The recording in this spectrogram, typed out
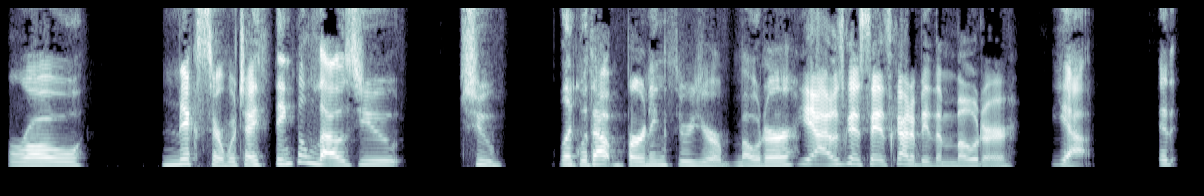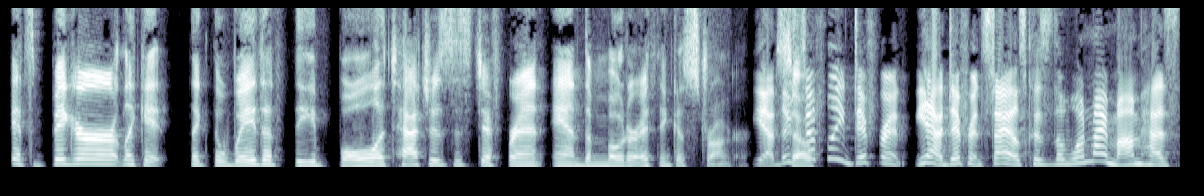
pro mixer, which I think allows you to like without burning through your motor. Yeah, I was gonna say it's got to be the motor. Yeah. It, it's bigger, like it, like the way that the bowl attaches is different, and the motor I think is stronger. Yeah, there's So- definitely different, yeah, different styles because the one my mom has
